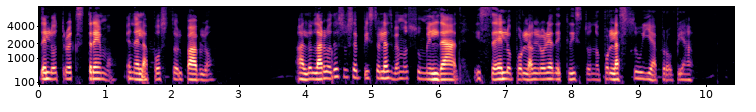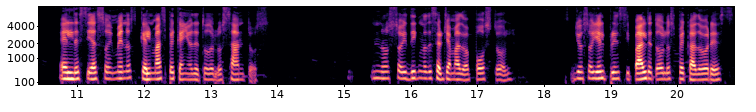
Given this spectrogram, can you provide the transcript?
del otro extremo en el apóstol Pablo. A lo largo de sus epístolas vemos su humildad y celo por la gloria de Cristo, no por la suya propia. Él decía, soy menos que el más pequeño de todos los santos. No soy digno de ser llamado apóstol. Yo soy el principal de todos los pecadores.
